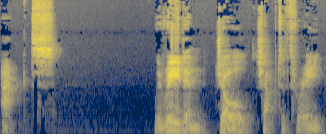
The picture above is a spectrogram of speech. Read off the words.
acts. We read in Joel chapter 3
